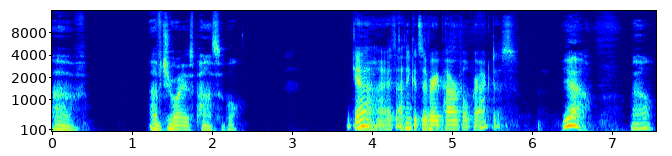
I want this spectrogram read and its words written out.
of, of joy is possible. Yeah, I, th- I think it's a very powerful practice. Yeah. Well,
